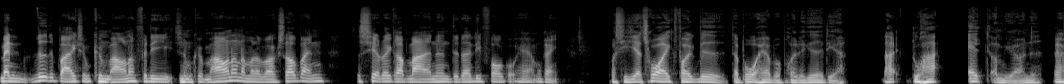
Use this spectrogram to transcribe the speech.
Man ved det bare ikke som københavner, fordi som Mm. københavner, når man er vokset op herinde, så ser du ikke ret meget andet end det, der lige foregår her omkring. Præcis, jeg tror ikke, folk ved, der bor her, hvor privilegeret de er. Nej. Du har alt om hjørnet. Ja.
